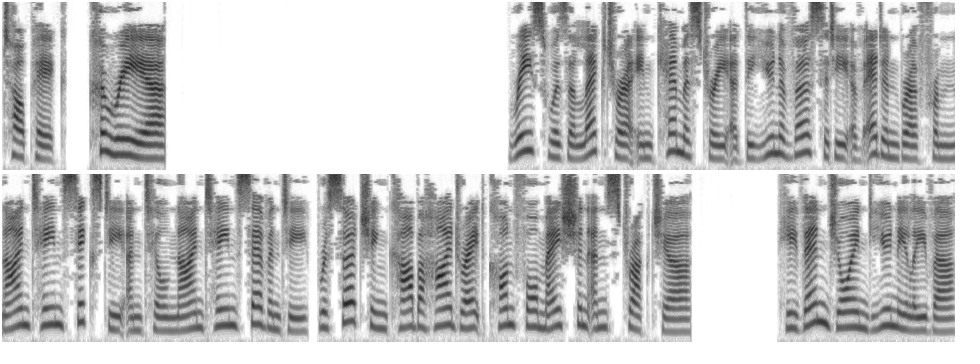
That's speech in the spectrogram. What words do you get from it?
Topic: Career Rees was a lecturer in chemistry at the University of Edinburgh from 1960 until 1970, researching carbohydrate conformation and structure. He then joined Unilever,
